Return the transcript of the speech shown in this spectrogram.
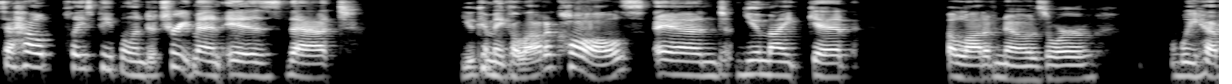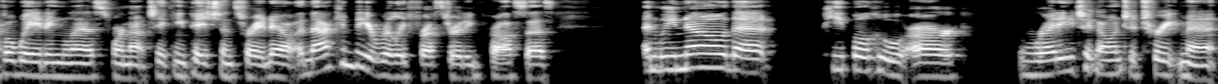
to help place people into treatment is that you can make a lot of calls and you might get a lot of no's or we have a waiting list. We're not taking patients right now. And that can be a really frustrating process. And we know that people who are ready to go into treatment,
